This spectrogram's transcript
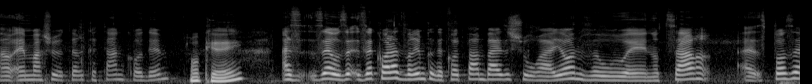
אראה משהו יותר קטן קודם. אוקיי. אז זהו, זה, זה כל הדברים כזה, כל פעם בא איזשהו רעיון והוא אה, נוצר. אז פה זה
